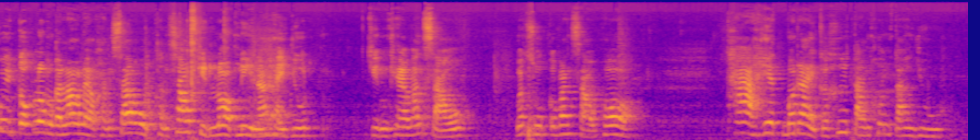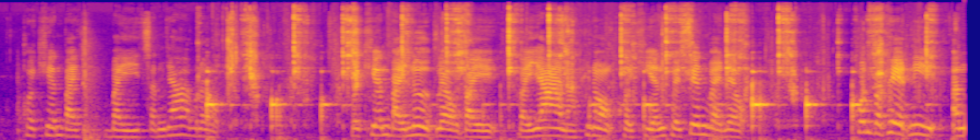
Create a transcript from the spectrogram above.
คุยตกลงกันเล่าแล้วขันเศร้าขันเศร้ากินรอบนี้นะให้หยุดกินแค่วันเสาร์วันศุกร์กับวันเสาร์พ่อ ถ้าเฮ็ดบ่ได้ก็คือต่างคนต่างอยู่คอยเขียนใบใบสัญญาไว้แล้ว คอยเขียนใบเลิกแล้วใบใบหย่านะพี่น้องคอยเขียนคอยเส้นไว้แล้ว คนประเภทนี้อัน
